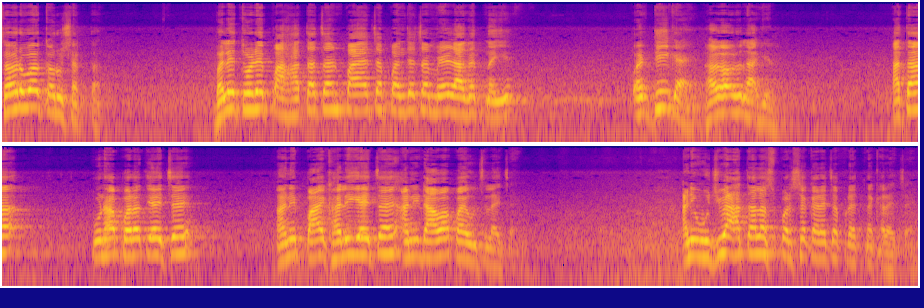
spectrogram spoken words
सर्व करू शकतात. भले थोडे पा हाताचा आणि पायाच्या पंजाचा मेळ लागत नाही आहे पण ठीक आहे हळूहळू लागेल. आता पुन्हा परत यायचं आहे आणि पाय खाली घ्यायचा आहे आणि डावा पाय उचलायचा आहे आणि उजव्या हाताला स्पर्श करायचा प्रयत्न करायचा आहे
